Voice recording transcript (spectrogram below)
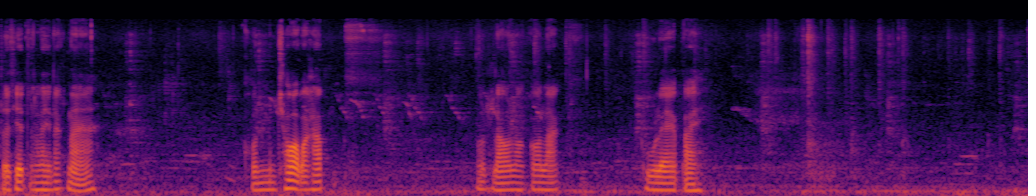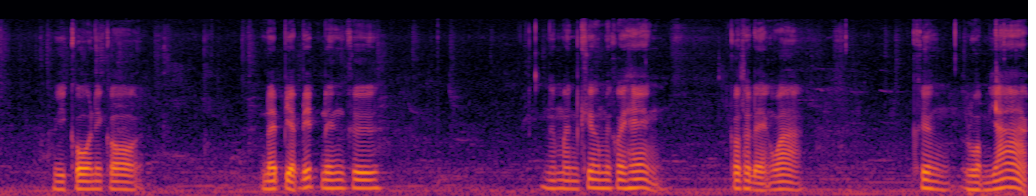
จะเช็ดอะไรนักหนา คนมันชอบอะครับรถเราเราก็รักดูแลไปวีโก้นี่ก็ได้เปรียบนิดนึงคือ น้ำมันเครื่องไม่ค่อยแห้ง ก็แสดงว่าเครื่องรวมยาก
